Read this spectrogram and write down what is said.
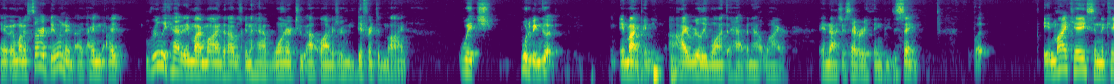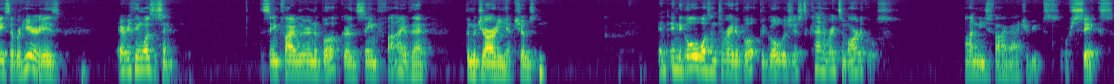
And, and when I started doing it, I, I, I really had it in my mind that I was going to have one or two outliers that to be different than mine, which would have been good, in my opinion. I really wanted to have an outlier and not just everything be the same. In my case, in the case we're here, is everything was the same the same five that are in the book or the same five that the majority had chosen. And, and the goal wasn't to write a book. The goal was just to kind of write some articles on these five attributes or six.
